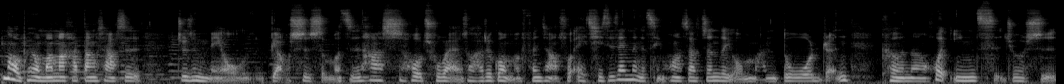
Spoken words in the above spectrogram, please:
那我朋友妈妈她当下是。就是没有表示什么，只是他事后出来的时候，他就跟我们分享说，哎，其实，在那个情况下，真的有蛮多人可能会因此就是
